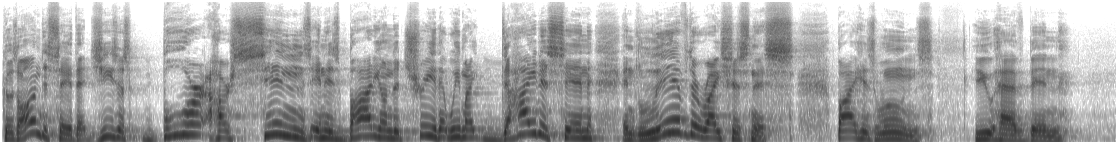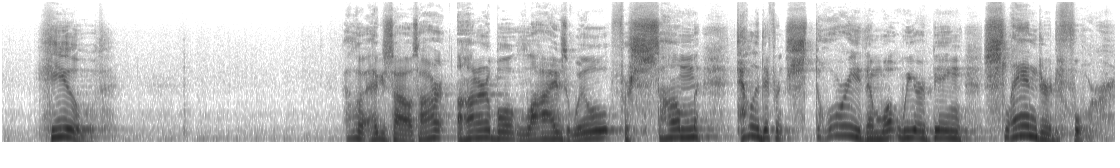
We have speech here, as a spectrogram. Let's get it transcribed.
goes on to say that Jesus bore our sins in his body on the tree that we might die to sin and live to righteousness. By his wounds, you have been healed. Fellow exiles, our honorable lives will, for some, tell a different story than what we are being slandered for.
